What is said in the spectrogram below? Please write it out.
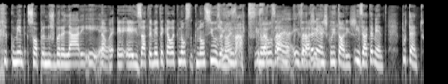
Recomenda, só para nos baralhar. E, Não, é, é exatamente aquela que não, se- que não se usa, não é? Exato, Que não é usada. porque Toda a gente exatamente. diz clitóris. Exatamente. Portanto,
